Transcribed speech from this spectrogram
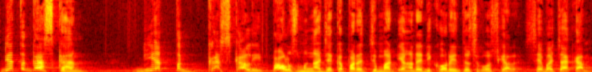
dia tegaskan. Dia tegas sekali. Paulus mengajak kepada jemaat yang ada di Korintus. Saya bacakan.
